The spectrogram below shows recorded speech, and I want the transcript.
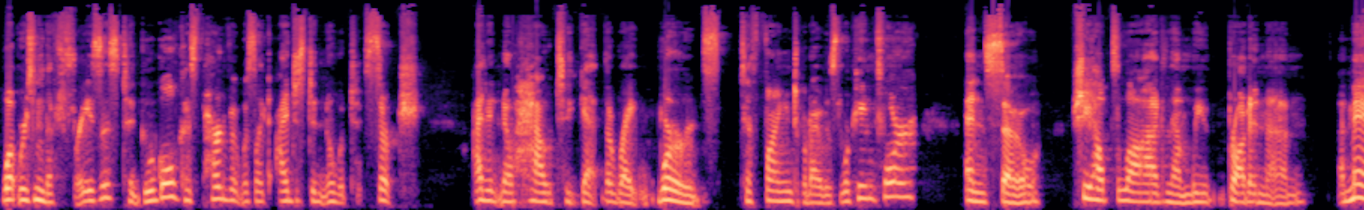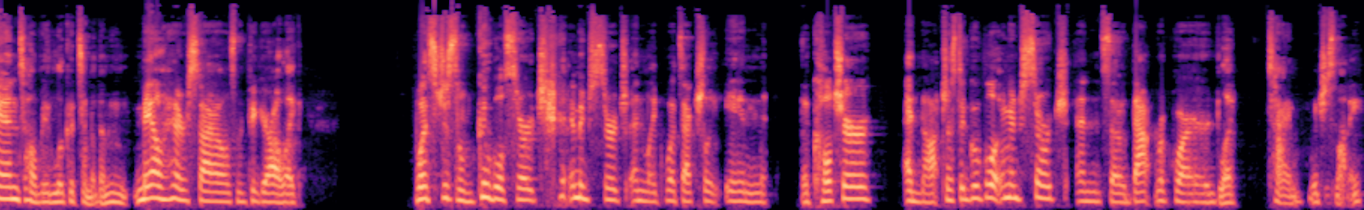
what were some of the phrases to Google. Cause part of it was like, I just didn't know what to search. I didn't know how to get the right words to find what I was looking for. And so she helped a lot. And then we brought in um, a man to help me look at some of the male hairstyles and figure out like what's just a Google search, image search, and like what's actually in the culture and not just a Google image search. And so that required like time, which is money.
